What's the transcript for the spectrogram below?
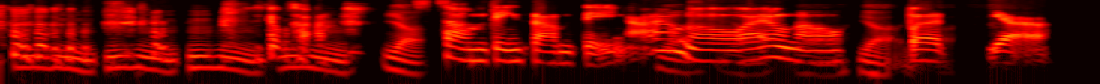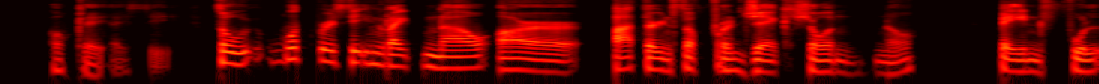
Mhm, mhm, mhm, Diba? mhm. Yeah. something, something. I don't yeah, know. yeah, I don't yeah, know. Yeah. But, yeah. Yeah. Okay, I see. So what we're seeing right now are patterns of rejection, no? Painful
